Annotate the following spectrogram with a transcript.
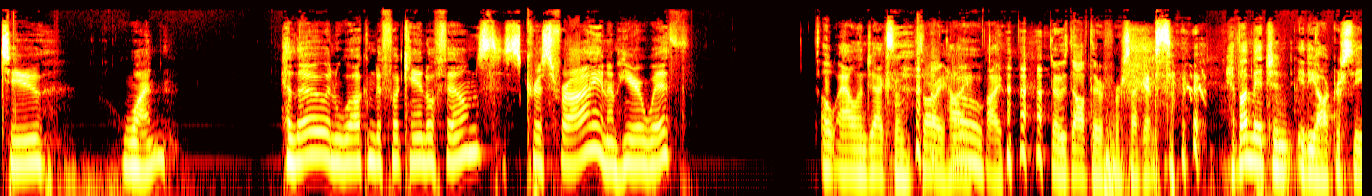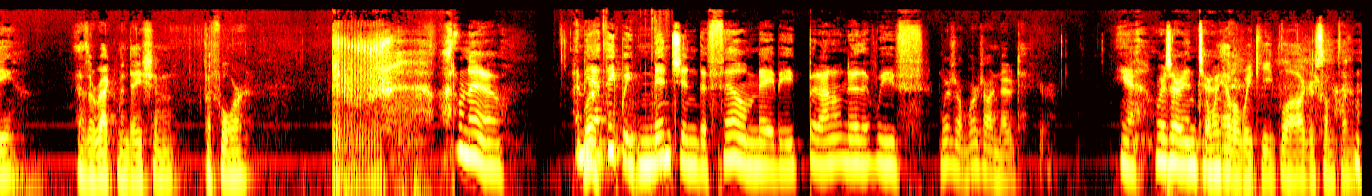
two, one. Hello and welcome to Footcandle Films. This is Chris Fry, and I'm here with. Oh, Alan Jackson. Sorry. Hi. Whoa. I dozed off there for a second. Have I mentioned Idiocracy as a recommendation before? I don't know. I mean, Where- I think we've mentioned the film maybe, but I don't know that we've. Where's our Where's our note taker? Yeah, where's our intern? Don't intern? we have a wiki blog or something?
